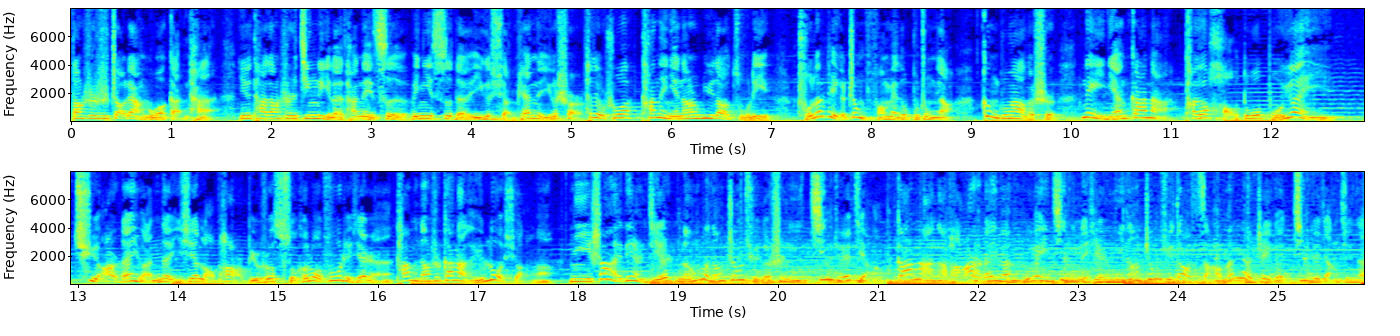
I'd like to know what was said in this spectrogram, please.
当时是赵亮给我感叹，因为他当时经历了他那次威尼斯的一个选片的一个事儿，他就说他那年当时遇到阻力，除了这个政府方面都不重要，更重要的是那一年戛纳他有好多不愿意。去二单元的一些老炮儿，比如说索科洛夫这些人，他们当时戛纳等于落选了。你上海电影节能不能争取的是你金爵奖？戛纳哪怕二单元不愿意进的那些人，你能争取到咱们的这个金爵奖竞赛？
